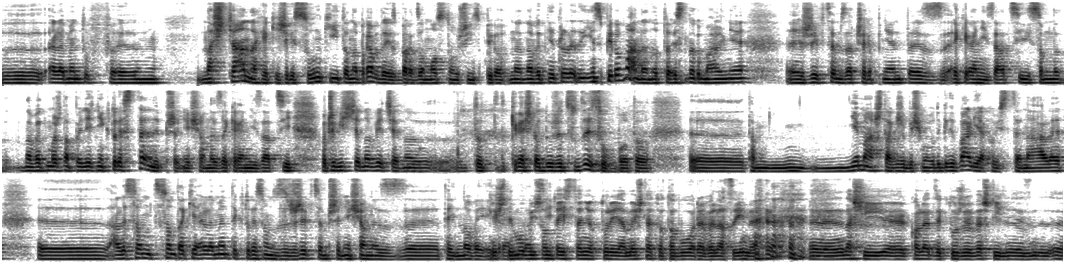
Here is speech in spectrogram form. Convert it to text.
elementów em, na ścianach, jakieś rysunki i to naprawdę jest bardzo mocno już inspirowane, nawet nie tyle inspirowane, no to jest normalnie e, żywcem zaczerpnięte z ekranizacji. Są na- nawet można powiedzieć niektóre sceny przeniesione z ekranizacji. Oczywiście, no wiecie, no, to, kreślę duży cudzysłów, bo to e, tam nie masz tak, żebyśmy odgrywali jakąś scenę, ale, e, ale są, są takie elementy, które są z żywcem przeniesione z tej nowej ekranizacji. Jeśli mówisz o tej scenie, o której ja myślę, to to było rewelacyjne. Nasi koledzy, którzy weszli z-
